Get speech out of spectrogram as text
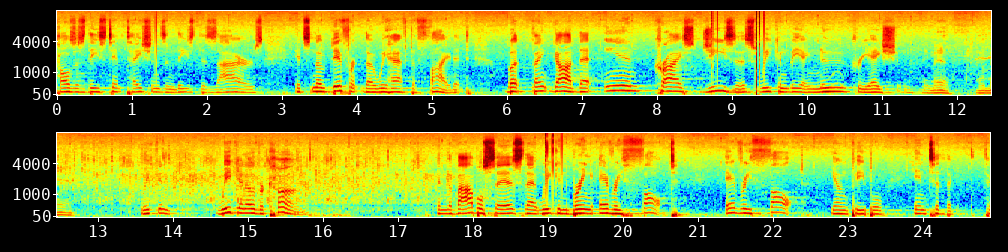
causes these temptations and these desires. It's no different, though. We have to fight it. But thank God that in Christ Jesus we can be a new creation. Amen. Amen. We can, we can overcome. And the Bible says that we can bring every thought, every thought, young people, into the to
